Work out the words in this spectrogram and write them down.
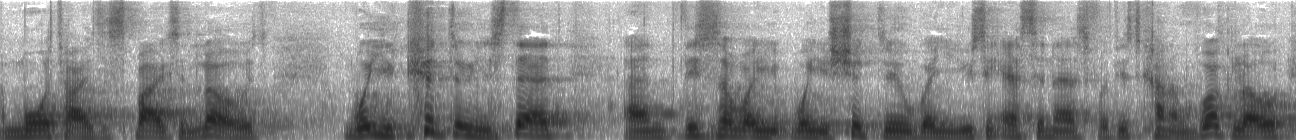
amortize the spikes in loads. What you could do instead, and this is what you, what you should do when you're using SNS for this kind of workload,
